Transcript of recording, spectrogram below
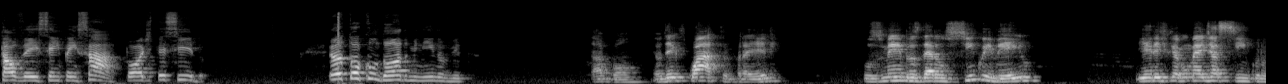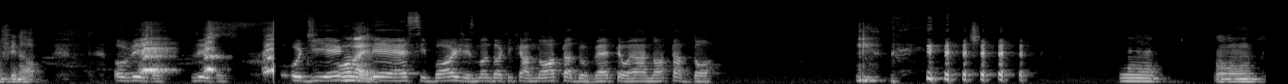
talvez sem pensar. Pode ter sido. Eu tô com dó do menino, Vitor. Tá bom. Eu dei quatro para ele. Os membros deram cinco e meio. E ele fica com média 5 no final. Ô, Vitor, Vitor, o Diego Ô. DS Borges mandou aqui que a nota do Vettel é a nota dó. hum, hum.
